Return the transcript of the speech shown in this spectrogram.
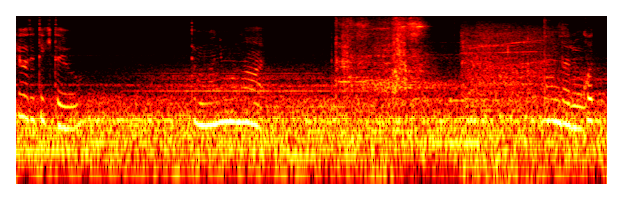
手が出てきたよ。でも何もない。なんだろう。こっ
